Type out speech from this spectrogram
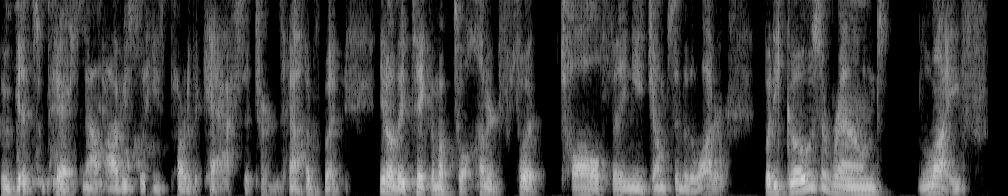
who gets picked. Now, obviously, he's part of the cast, it turns out, but you know, they take him up to a hundred foot tall thing. He jumps into the water, but he goes around life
